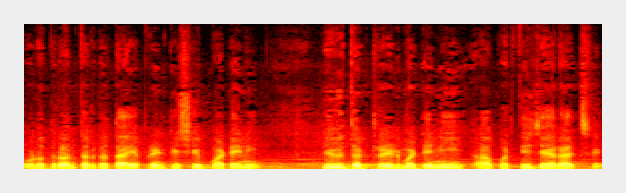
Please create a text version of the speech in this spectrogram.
વડોદરા અંતર્ગત આ એપ્રેન્ટિસશીપ માટેની વિવિધ ટ્રેડ માટેની આ ભરતી જાહેરાત છે.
